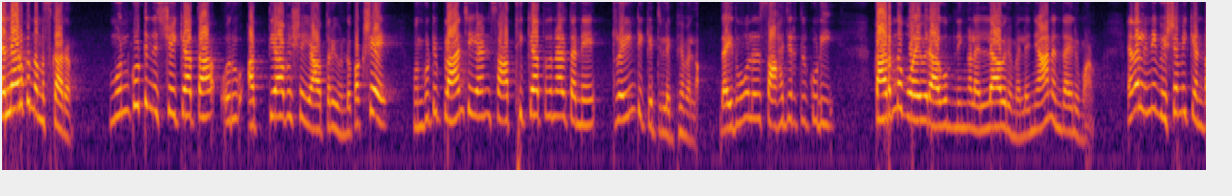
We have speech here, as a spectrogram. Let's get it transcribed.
എല്ലാവർക്കും നമസ്കാരം. മുൻകൂട്ടി നിശ്ചയിക്കാത്ത ഒരു അത്യാവശ്യ യാത്രയുണ്ട്. പക്ഷേ മുൻകൂട്ടി പ്ലാൻ ചെയ്യാൻ സാധിക്കാത്തതിനാൽ തന്നെ ട്രെയിൻ ടിക്കറ്റ് ലഭ്യമല്ല. ഇതുപോലൊരു സാഹചര്യത്തിൽ കൂടി കടന്നുപോയവരാകും നിങ്ങൾ എല്ലാവരുമല്ലേ ഞാൻ എന്തായാലുമാണ്. എന്നാൽ ഇനി വിഷമിക്കേണ്ട.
